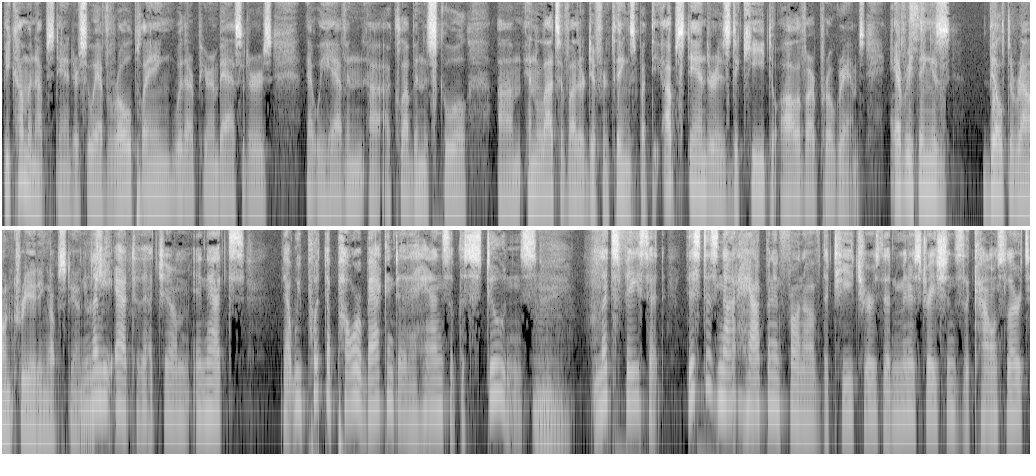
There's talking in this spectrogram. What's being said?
become an upstander. So we have role playing with our peer ambassadors that we have in uh, a club in the school, um, and lots of other different things. But the upstander is the key to all of our programs. Everything is built around creating upstanders. Let me add to that, Jim, and that's that we put the power back into the hands of the students. Mm. Let's face it, this does not happen in front of the teachers, the administrations, the counselors.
